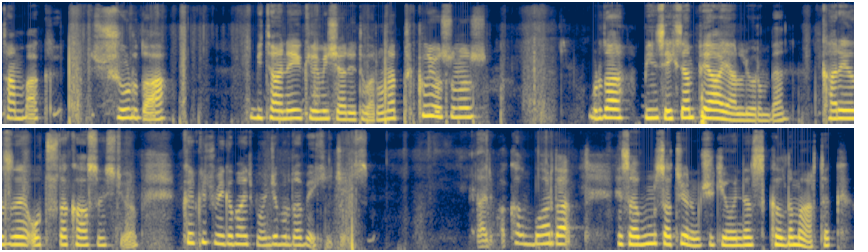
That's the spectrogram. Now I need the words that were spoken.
tam bak şurada bir tane yükleme işareti var. Ona tıklıyorsunuz. Burada 1080p ayarlıyorum ben. Kare hızı 30'da kalsın istiyorum. 43 MB boyunca burada bekleyeceğiz. Hadi bakalım. Bu arada hesabımı satıyorum çünkü oyundan sıkıldım artık.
